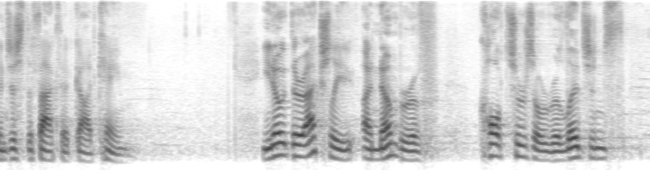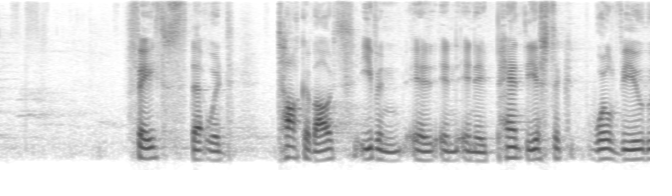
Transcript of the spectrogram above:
than just the fact that God came. You know, there are actually a number of cultures or religions, faiths that would talk about, even in, in, in, a pantheistic worldview,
